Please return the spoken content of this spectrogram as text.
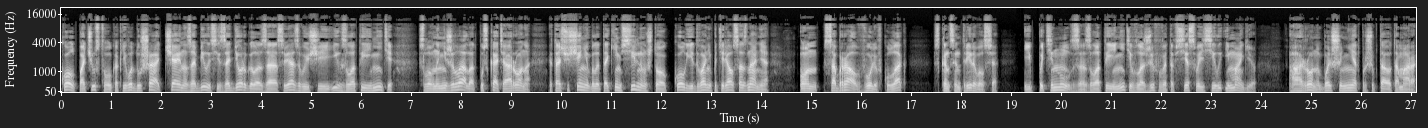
Кол почувствовал, как его душа отчаянно забилась и задергала за связывающие их золотые нити, словно не желала отпускать Аарона. Это ощущение было таким сильным, что Кол едва не потерял сознание. Он собрал волю в кулак, сконцентрировался и потянул за золотые нити, вложив в это все свои силы и магию. «А Аарона больше нет», — прошептала Тамара.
